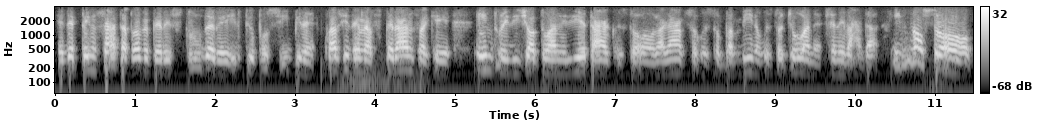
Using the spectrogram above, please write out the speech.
ed è pensata proprio per escludere il più possibile, quasi nella speranza che entro i 18 anni di età questo ragazzo, questo bambino, questo giovane se ne vada. Il nostro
